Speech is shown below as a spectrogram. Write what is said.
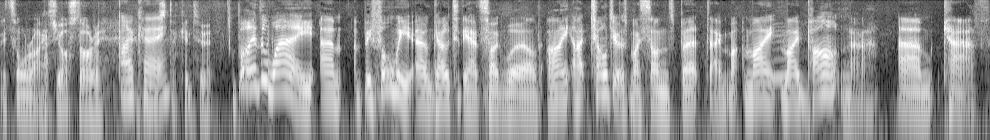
it's all right. That's your story. Okay. Sticking to it. By the way, um, before we uh, go to the outside world, I, I told you it was my son's birthday. My my, my partner, um, Kath,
